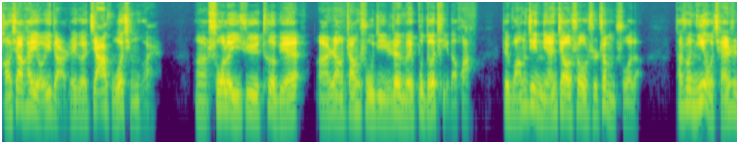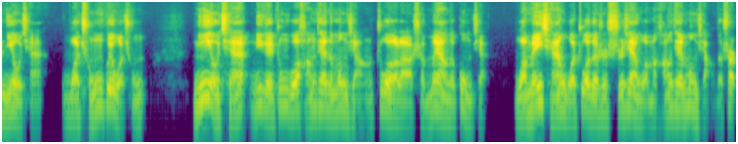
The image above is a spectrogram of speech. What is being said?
好像还有一点这个家国情怀啊，说了一句特别啊让张书记认为不得体的话。这王进年教授是这么说的：“他说你有钱是你有钱，我穷归我穷。你有钱，你给中国航天的梦想做了什么样的贡献？”我没钱，我做的是实现我们航天梦想的事儿。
